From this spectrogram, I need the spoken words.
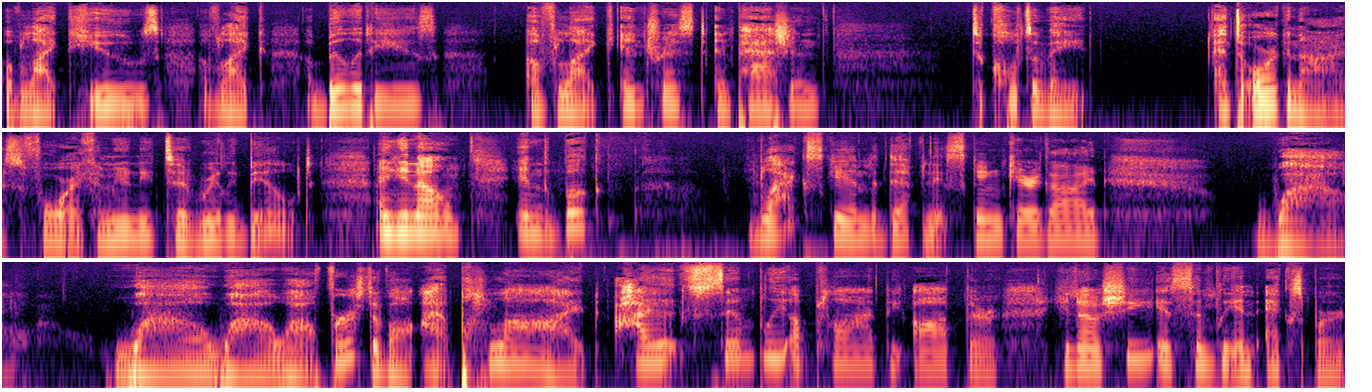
of like hues, of like abilities, of like interest and passions to cultivate and to organize for a community to really build. And you know, in the book Black Skin, the Definite Skincare Guide, wow. Wow, wow, wow. First of all, I applaud. I simply applaud the author. You know, she is simply an expert.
